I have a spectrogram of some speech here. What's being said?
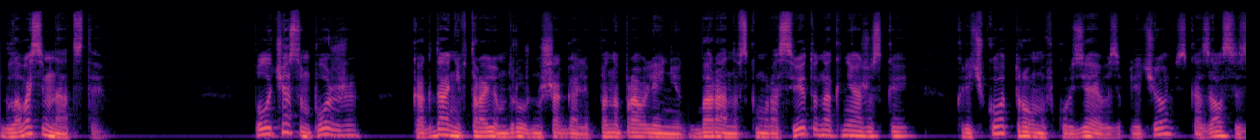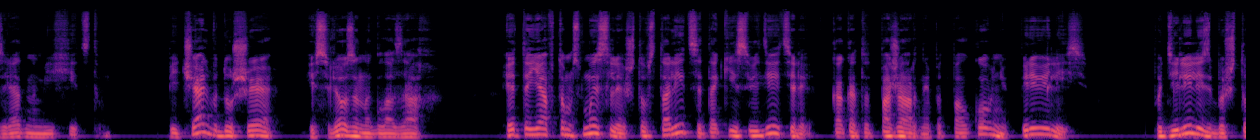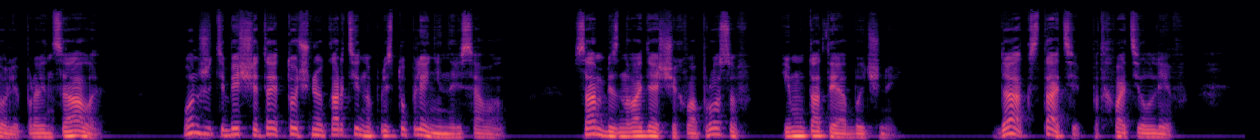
Глава 17. Получасом позже, когда они втроем дружно шагали по направлению к Барановскому рассвету на Княжеской, Кричко, тронув Курзяева за плечо, сказал с изрядным ехидством. «Печаль в душе и слезы на глазах. Это я в том смысле, что в столице такие свидетели, как этот пожарный подполковник, перевелись. Поделились бы, что ли, провинциалы, он же тебе, считай, точную картину преступлений нарисовал. Сам без наводящих вопросов и мутаты обычной. Да, кстати, подхватил Лев.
